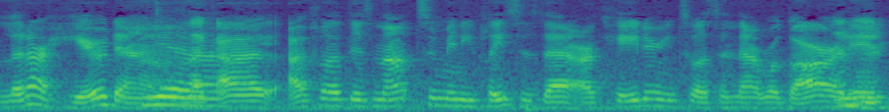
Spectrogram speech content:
let our hair down. Yeah. Like I, I feel like there's not too many places that are catering to us in that regard, Mhm. and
